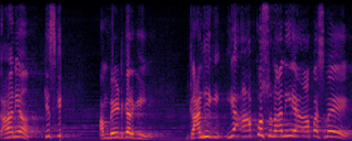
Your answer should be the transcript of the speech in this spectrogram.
कहानियाँ किसकी? अंबेडकर की, गांधी की। ये आपको सुनानी है आपस में।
